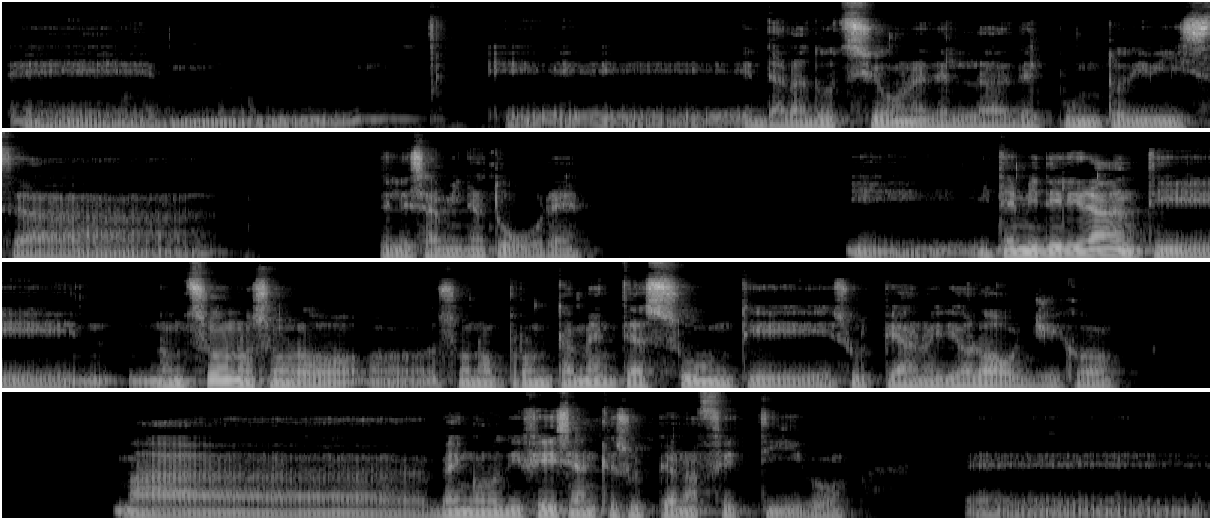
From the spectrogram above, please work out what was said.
e, e, e dall'adozione del, del, punto di vista dell'esaminatore. I, I, temi deliranti non sono solo sono prontamente assunti sul piano ideologico, ma vengono difesi anche sul piano affettivo. Eh,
